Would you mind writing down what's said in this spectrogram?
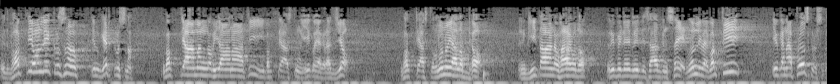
with Bhakti only Krishna, you'll get Krishna. Bhaktyamang abhijanati, bhaktyastum ekoyagrajya, bhaktyastum anunayalabhya. In Gita and Bhagavata, repeatedly this has been said. Only by bhakti you can approach Krishna.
